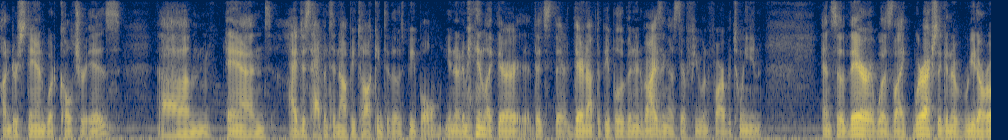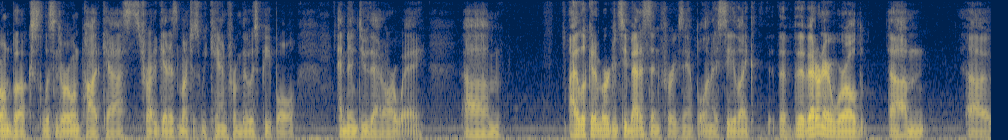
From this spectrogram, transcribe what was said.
understand what culture is um, and I just happen to not be talking to those people. You know what I mean? Like they're that's they're they're not the people who've been advising us. They're few and far between. And so there it was like we're actually going to read our own books, listen to our own podcasts, try to get as much as we can from those people, and then do that our way. Um, I look at emergency medicine, for example, and I see like the, the veterinary world um, uh,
